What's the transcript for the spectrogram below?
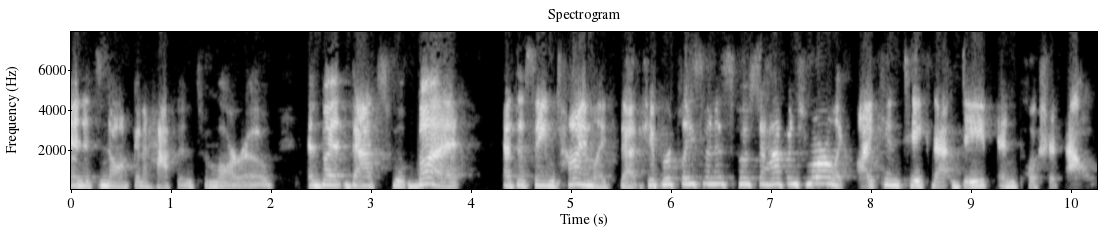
and it's not going to happen tomorrow. And but that's what but at the same time like that hip replacement is supposed to happen tomorrow like I can take that date and push it out.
